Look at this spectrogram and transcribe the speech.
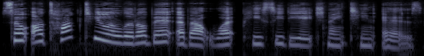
So I'll talk to you a little bit about what PCDH 19 is.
